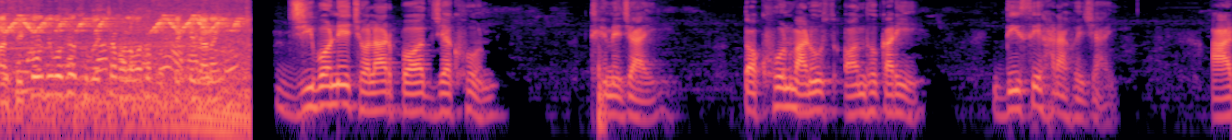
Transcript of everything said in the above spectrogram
আর শিক্ষক দিবসের শুভেচ্ছা, ভালোবাসা প্রত্যেককে জানাই। জীবনে চলার পথ যখন থেমে যায়। তখন মানুষ অন্ধকারে দিশেহারা হয়ে যায়। আর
